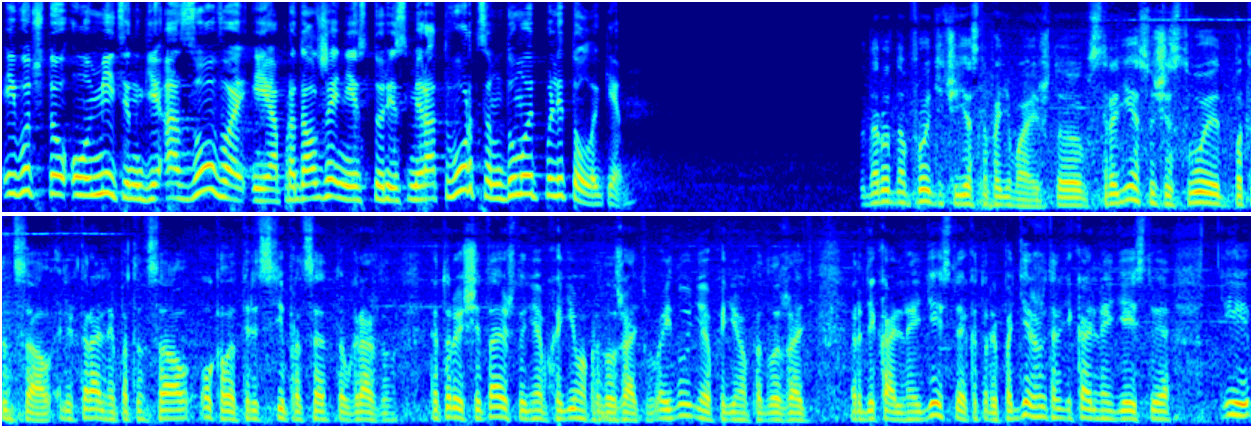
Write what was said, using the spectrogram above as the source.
И вот что о митинге Азова и о продолжении истории с миротворцем думают политологи. В Народном фронте чудесно понимает, что в стране существует потенциал, электоральный потенциал около 30% граждан, которые считают, что необходимо продолжать войну, необходимо продолжать радикальные действия, которые поддерживают радикальные действия. И,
